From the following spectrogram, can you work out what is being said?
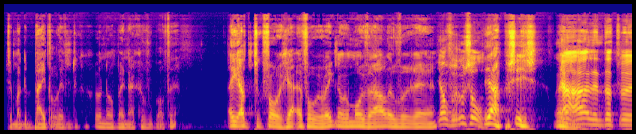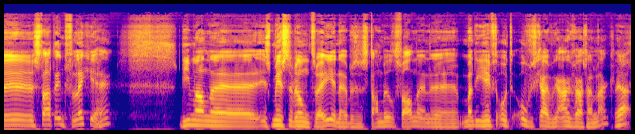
Zeg maar, de Beitel heeft natuurlijk gewoon nog bijna gevoetbald. Hè. En je had natuurlijk vorige, jaar- vorige week nog een mooi verhaal over... eh, Jan Verroesel. ja, precies. Ja, dat eh, staat in het verlegje, hè. Die man eh, is Mr. Willem II en daar hebben ze een standbeeld van. En, eh, maar die heeft ooit overschrijving aangevraagd aan NAC. Ja,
